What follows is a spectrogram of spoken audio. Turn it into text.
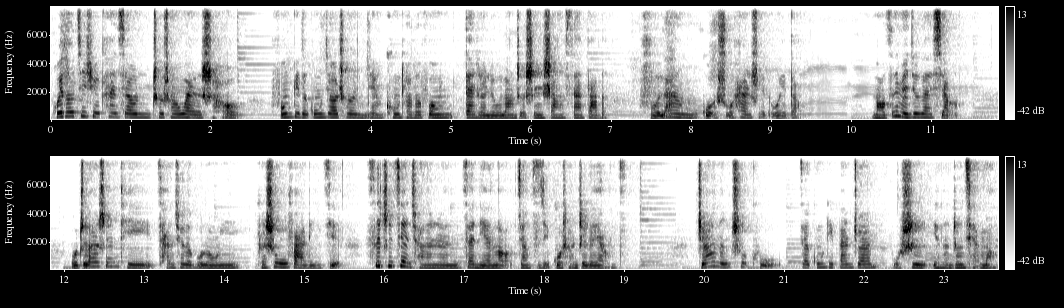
回头继续看向车窗外的时候，封闭的公交车里面空调的风带着流浪者身上散发的腐烂果蔬汗水的味道，脑子里面就在想，我知道身体残缺的不容易，可是无法理解。四肢健全的人在年老将自己过成这个样子，只要能吃苦，在工地搬砖不是也能挣钱吗？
